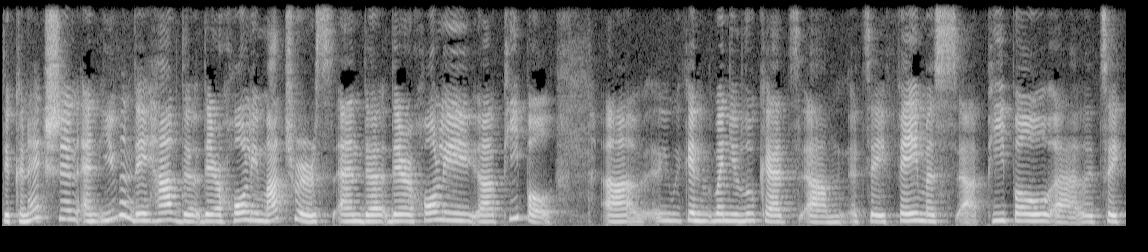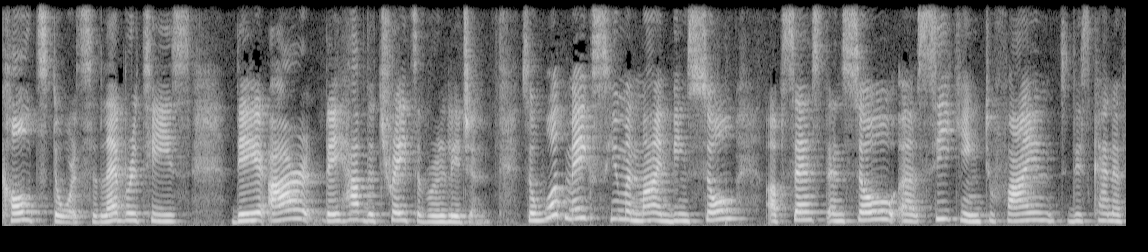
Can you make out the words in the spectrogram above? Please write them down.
the connection and even they have the, their holy matras and their holy uh, people uh, we can when you look at um, let's say famous uh, people uh, let's say cults towards celebrities they are they have the traits of religion. So what makes human mind being so obsessed and so uh, seeking to find this kind of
